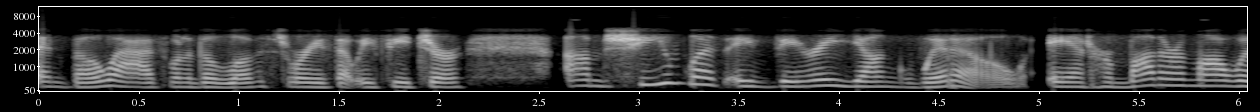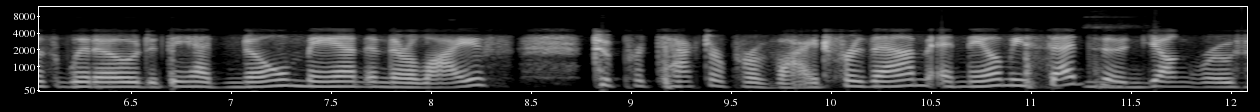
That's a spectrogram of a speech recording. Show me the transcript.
and Boaz, one of the love stories that we feature. Um, she was a very young widow, and her mother-in-law was widowed. They had no man in their life to protect or provide for them. And Naomi said to mm-hmm. young Ruth,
